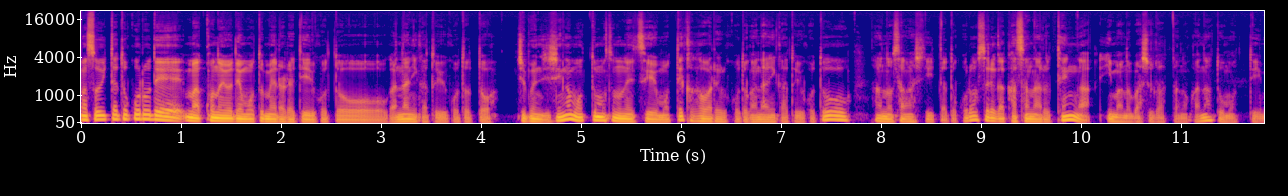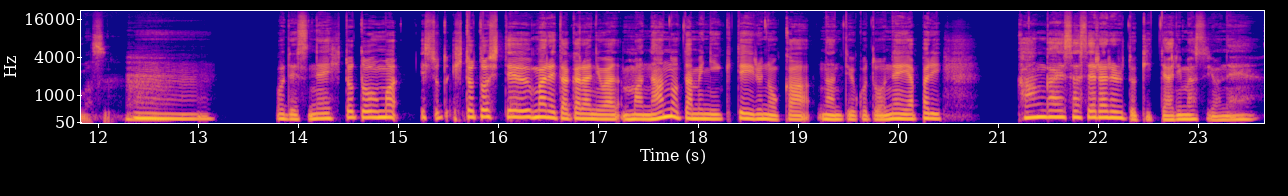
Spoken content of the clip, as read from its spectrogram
まあ、そういったところで、まあ、この世で求められていることが何かということと自分自身が最もその熱意を持って関われることが何かということをあの探していったところそれが重なる点が今の場所だったのかなと思っています。うんそうですね人と、ま、人と人として生まれたからには、まあ、何のために生きているのかなんていうことをねやっぱり考えさせられる時ってありますよね。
